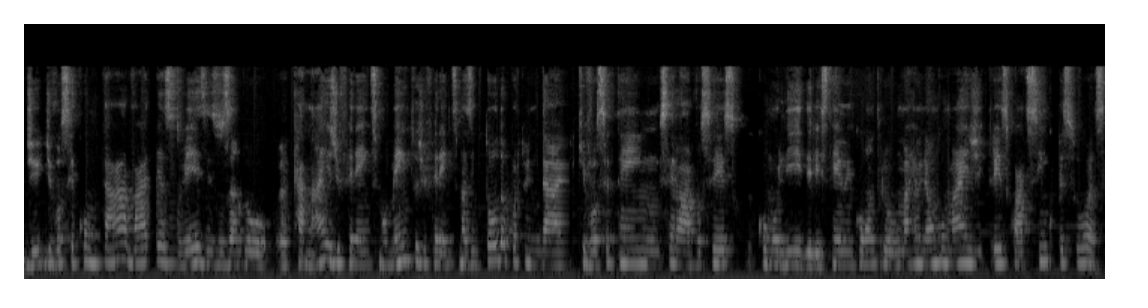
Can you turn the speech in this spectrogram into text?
de, de você contar várias vezes usando uh, canais diferentes, momentos diferentes, mas em toda oportunidade que você tem, sei lá, vocês como líderes têm um encontro, uma reunião com mais de três, quatro, cinco pessoas,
